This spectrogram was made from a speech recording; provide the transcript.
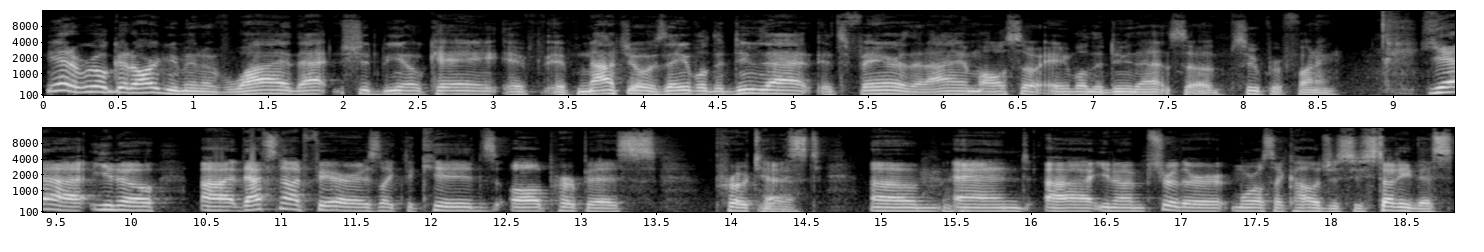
he had a real good argument of why that should be okay. If, if Nacho is able to do that, it's fair that I am also able to do that. So super funny. Yeah. You know, uh, that's not fair is like the kids all purpose protest. Yeah. Um, and uh, you know, I'm sure there are moral psychologists who study this.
